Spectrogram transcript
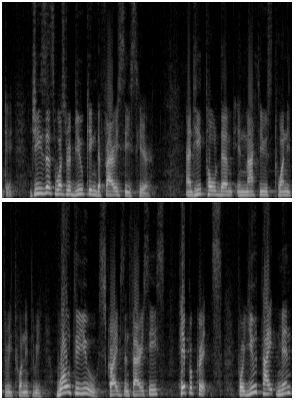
Okay. Jesus was rebuking the Pharisees here, and he told them in Matthew 23 23, Woe to you, scribes and Pharisees! hypocrites, for you tithe mint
